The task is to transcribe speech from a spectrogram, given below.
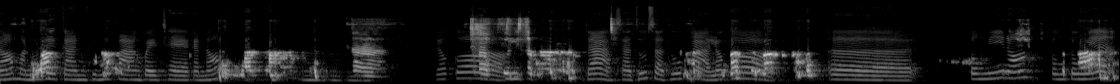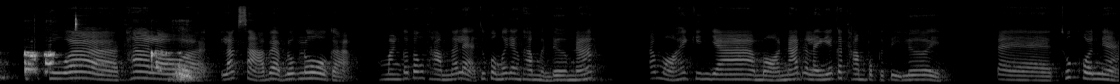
เนาะมนุษย์ด้วยกันคุณมะปางไปแชร์กันเนาะอืมอืมอืมค่ะแล้วก็ขอบคุณค่ะจ้าสาธุสาธุค่ะ แล้วก็เอ่อตรงนี้เนาะ ตรงตรงเนี้ยคือว่าถ้าเราอะรักษาแบบโลกโลกอะ มันก็ต้องทำนั่นแหละ ทุกคนก็ยังทำเหมือนเดิมนะ ถ้าหมอให้กินยาหมอนัดอะไรเงี้ยก็ทำปกติเลย แต่ทุกคนเนี่ย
